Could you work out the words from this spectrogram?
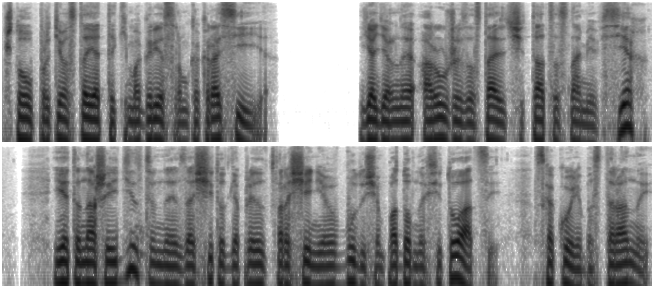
чтобы противостоять таким агрессорам, как Россия. Ядерное оружие заставит считаться с нами всех, и это наша единственная защита для предотвращения в будущем подобных ситуаций, с какой-либо стороны.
